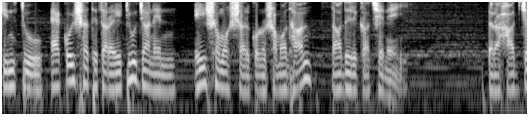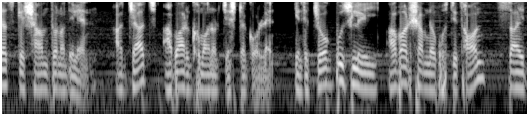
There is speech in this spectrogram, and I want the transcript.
কিন্তু একই সাথে তারা এটিও জানেন, এই সমস্যার কোনো সমাধান তাদের কাছে নেই। তারা হাজ্জাজকে সান্ত্বনা দিলেন। হাজ্জাজ আবার ঘুমানোর চেষ্টা করলেন। কিন্তু চোখ বুঝলেই আবার সামনে উপস্থিত হন সাইদ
